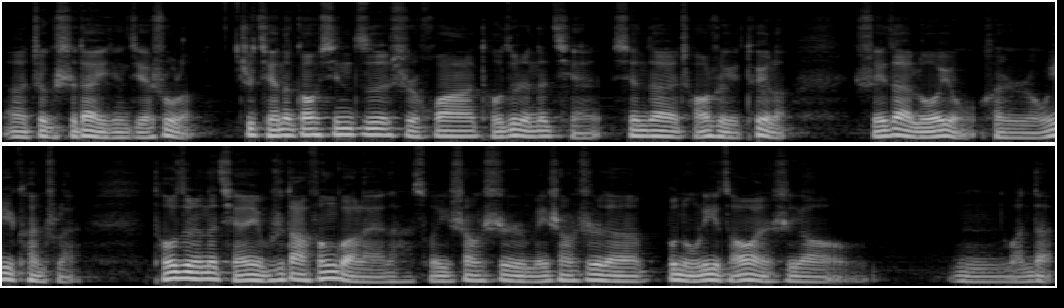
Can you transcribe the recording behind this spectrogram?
呃，这个时代已经结束了。之前的高薪资是花投资人的钱，现在潮水退了，谁在裸泳很容易看出来。投资人的钱也不是大风刮来的，所以上市没上市的不努力，早晚是要。嗯，完蛋！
